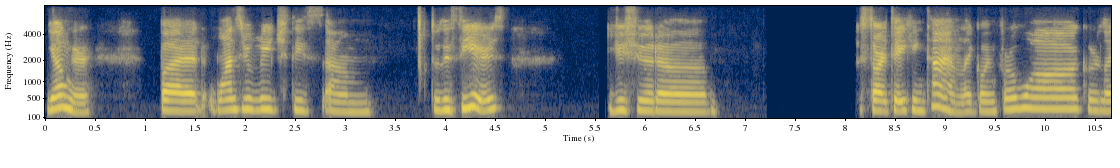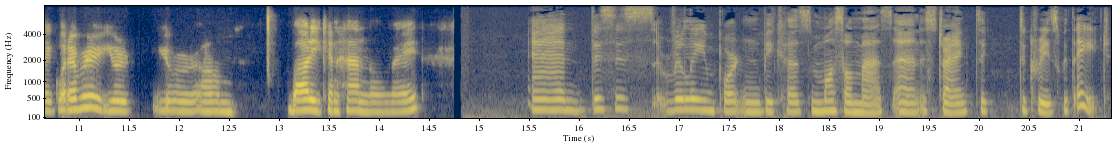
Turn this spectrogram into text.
younger. But once you reach these um, to these years you should uh, start taking time like going for a walk or like whatever your your um, body can handle right? And this is really important because muscle mass and strength de- decrease with age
